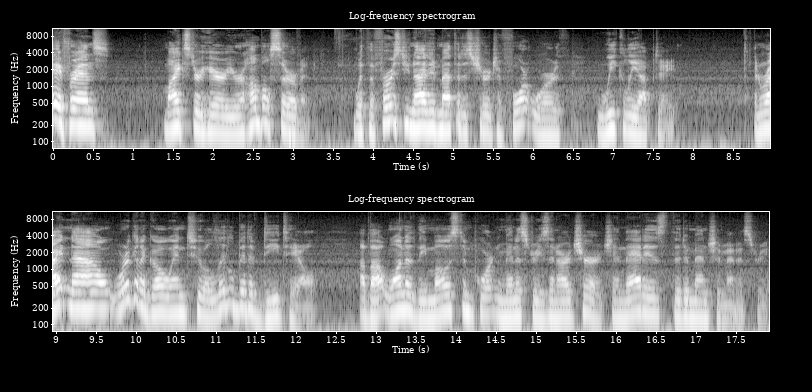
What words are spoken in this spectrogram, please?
Hey, friends. Mikester here, your humble servant, with the First United Methodist Church of Fort Worth weekly update. And right now, we're going to go into a little bit of detail about one of the most important ministries in our church, and that is the dementia ministry.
